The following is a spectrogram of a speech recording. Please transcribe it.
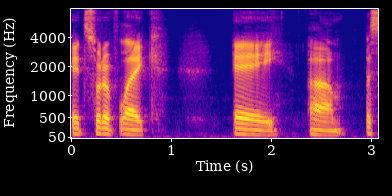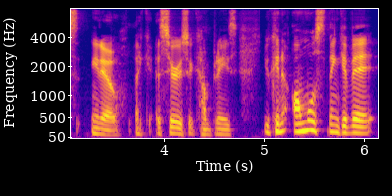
it's sort of like a, um, a, you know like a series of companies. You can almost think of it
